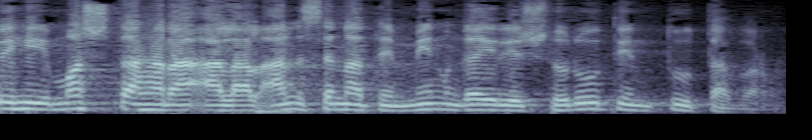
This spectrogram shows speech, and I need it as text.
বিহি মাশতাহারা আলাল আনসেনাতে মিন গাইরি শুরুতিন তুতাবার।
